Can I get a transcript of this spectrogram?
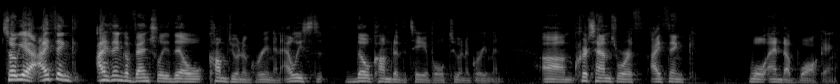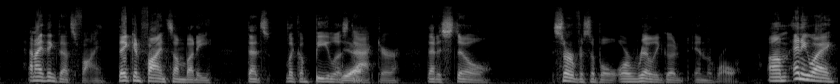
So yeah, I think I think eventually they'll come to an agreement. At least they'll come to the table to an agreement. Um, Chris Hemsworth, I think, will end up walking, and I think that's fine. They can find somebody that's like a B-list Yeah. actor that is still serviceable or really good in the role. Um, anyway,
